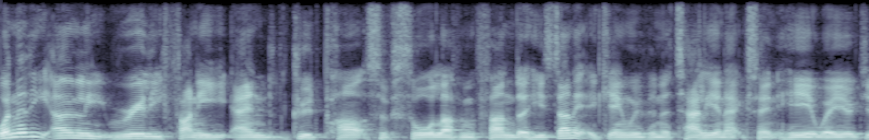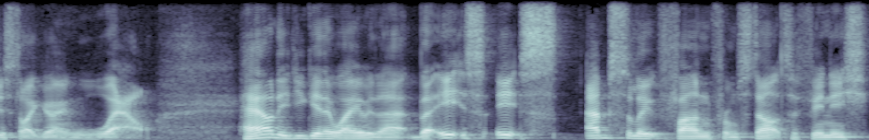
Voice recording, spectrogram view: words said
one of the only really funny and good parts of Thor Love and Thunder, he's done it again with an Italian accent here where you're just like going, wow, how did you get away with that? But it's, it's absolute fun from start to finish.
